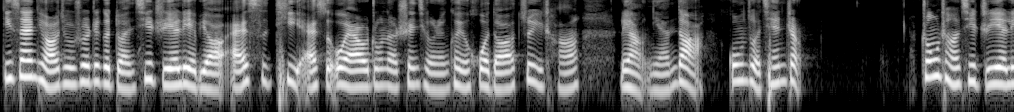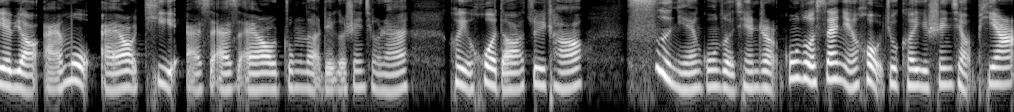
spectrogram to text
第三条就是说，这个短期职业列表 STSOL 中的申请人可以获得最长两年的工作签证；中长期职业列表 MLTSSL 中的这个申请人可以获得最长。四年工作签证，工作三年后就可以申请 PR。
